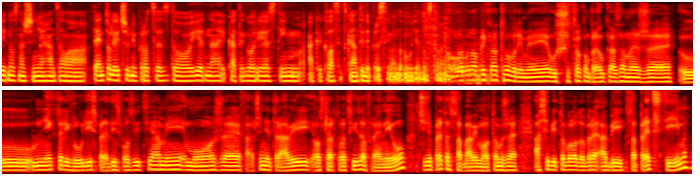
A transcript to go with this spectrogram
jednoznačne nehádzala tento liečebný proces do jednej kategórie s tým, aké klasické antidepresíva ľudia dostávajú. No, lebo napríklad hovoríme, je už celkom preukázané, že u niektorých ľudí s predispozíciami môže fáčenie trávy odštartovať schizofréniu. Čiže preto sa bavím o tom, že asi by to bolo dobré, aby sa predtým,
